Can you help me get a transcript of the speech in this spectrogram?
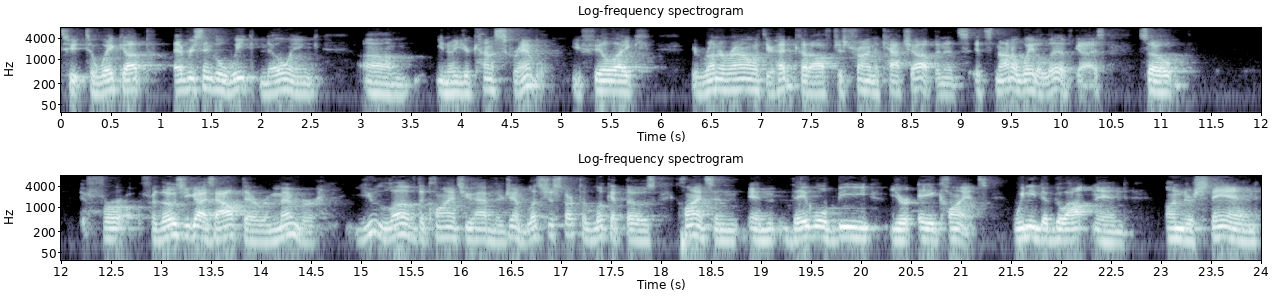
to to wake up every single week knowing um, you know you're kind of scrambling you feel like you're running around with your head cut off just trying to catch up and it's it's not a way to live guys so for for those you guys out there remember you love the clients you have in their gym let's just start to look at those clients and and they will be your a clients we need to go out and understand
